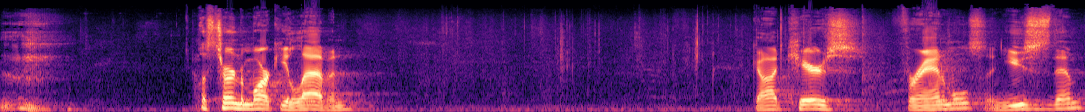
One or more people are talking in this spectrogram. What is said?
Let's turn to Mark 11. God cares for animals and uses them.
